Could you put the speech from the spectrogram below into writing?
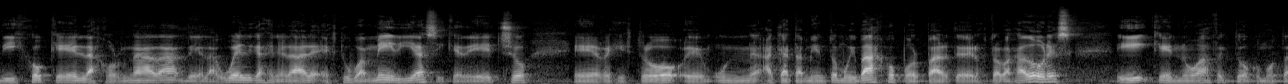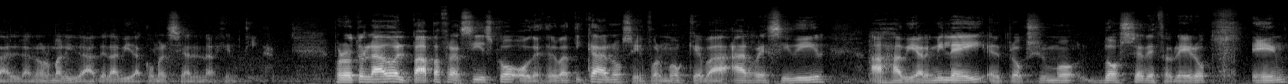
dijo que la jornada de la huelga general estuvo a medias y que de hecho eh, registró eh, un acatamiento muy bajo por parte de los trabajadores y que no afectó como tal la normalidad de la vida comercial en Argentina. Por otro lado, el Papa Francisco o desde el Vaticano se informó que va a recibir a Javier Milei el próximo 12 de febrero en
